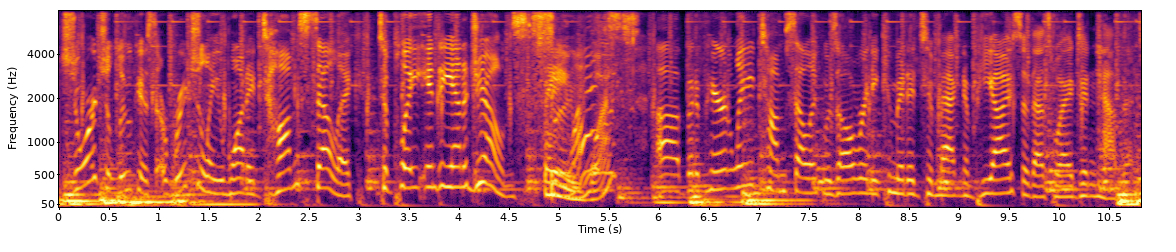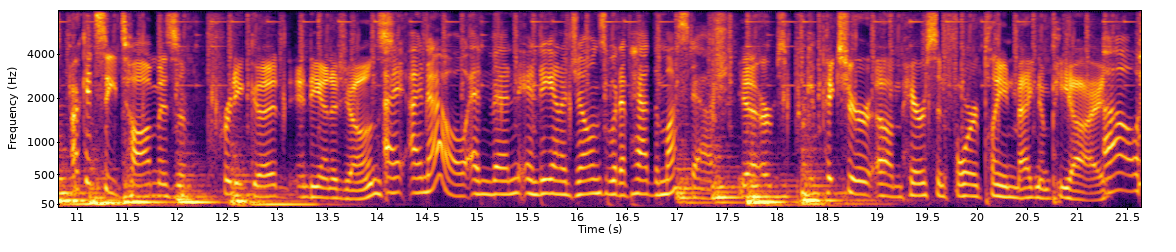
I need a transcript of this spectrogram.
George Lucas originally wanted Tom Selleck to play Indiana Jones. Say what? Uh, but apparently, Tom Selleck was already committed to Magnum PI, so that's why it didn't happen. I could see Tom as a pretty good Indiana Jones. I, I know. And then Indiana Jones would have had the mustache. yeah, or picture um, Harrison Ford playing Magnum PI. Oh,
